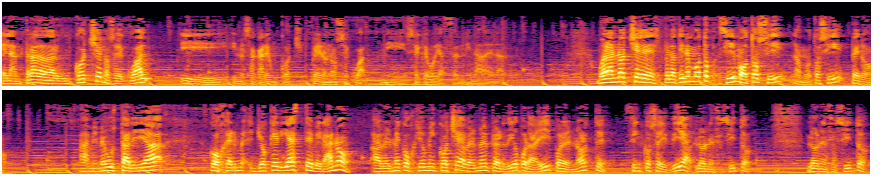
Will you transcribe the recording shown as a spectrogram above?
la entrada de algún coche, no sé cuál, y, y me sacaré un coche, pero no sé cuál, ni sé qué voy a hacer, ni nada de nada. Buenas noches, pero ¿tienes moto? Sí, moto sí, la moto sí, pero a mí me gustaría cogerme, yo quería este verano haberme cogido mi coche y haberme perdido por ahí, por el norte. 5 o 6 días. Lo necesito. Lo necesito.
